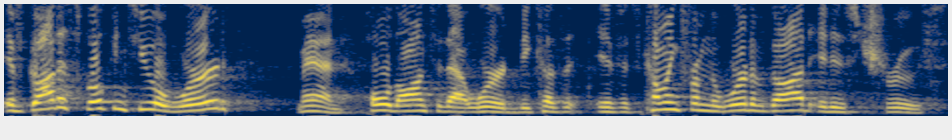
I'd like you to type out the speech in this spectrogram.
If God has spoken to you a word, man, hold on to that word because if it's coming from the word of God, it is truth.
